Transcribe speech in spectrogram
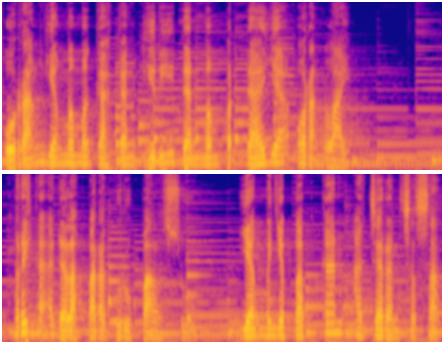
orang yang memegahkan diri dan memperdaya orang lain. Mereka adalah para guru palsu yang menyebabkan ajaran sesat.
